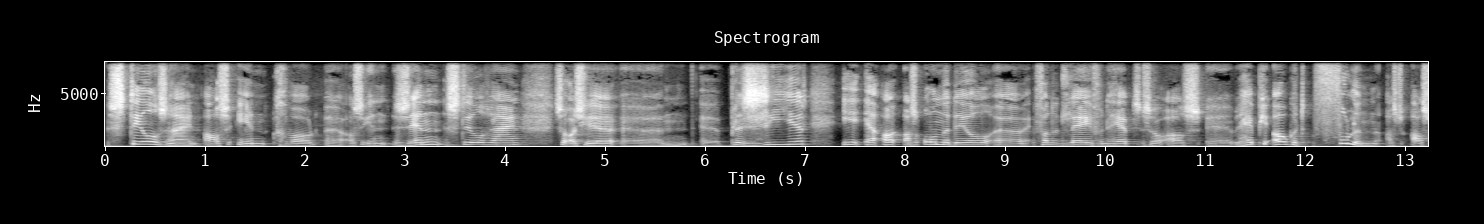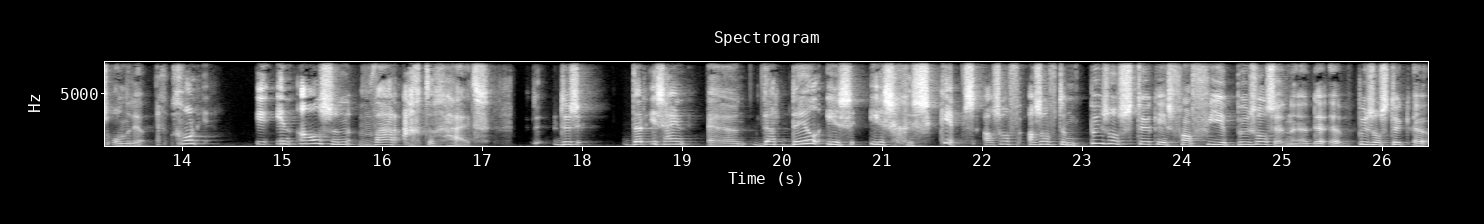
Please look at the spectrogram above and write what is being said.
stil zijn, als in gewoon uh, als in zen stil zijn, zoals je uh, plezier als onderdeel van het leven hebt, zoals heb je ook het voelen als, als onderdeel. Gewoon in, al zijn waarachtigheid. Dus dat, is eh, dat deel is, is geskipt. Alsof, alsof het een puzzelstuk is van vier puzzels. En eh, de uh, puzzelstuk,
